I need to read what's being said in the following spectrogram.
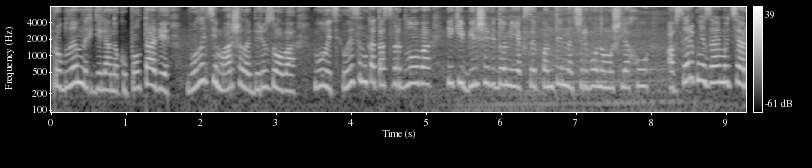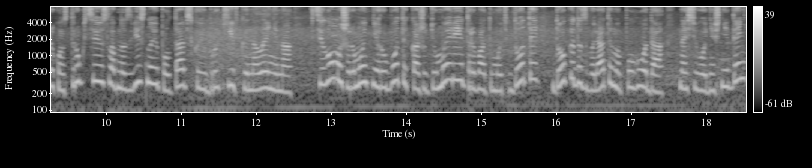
проблемних ділянок у Полтаві вулиці Маршала Бірюзова, вулиць Лисенка та Свердлова, які більше відомі як серпантин на червоному шляху. А в серпні займуться реконструкцією славнозвісної полтавської бруківки на Леніна. Цілому ж ремонтні роботи, кажуть у мерії, триватимуть доти, доки дозволятиме погода. На сьогоднішній день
